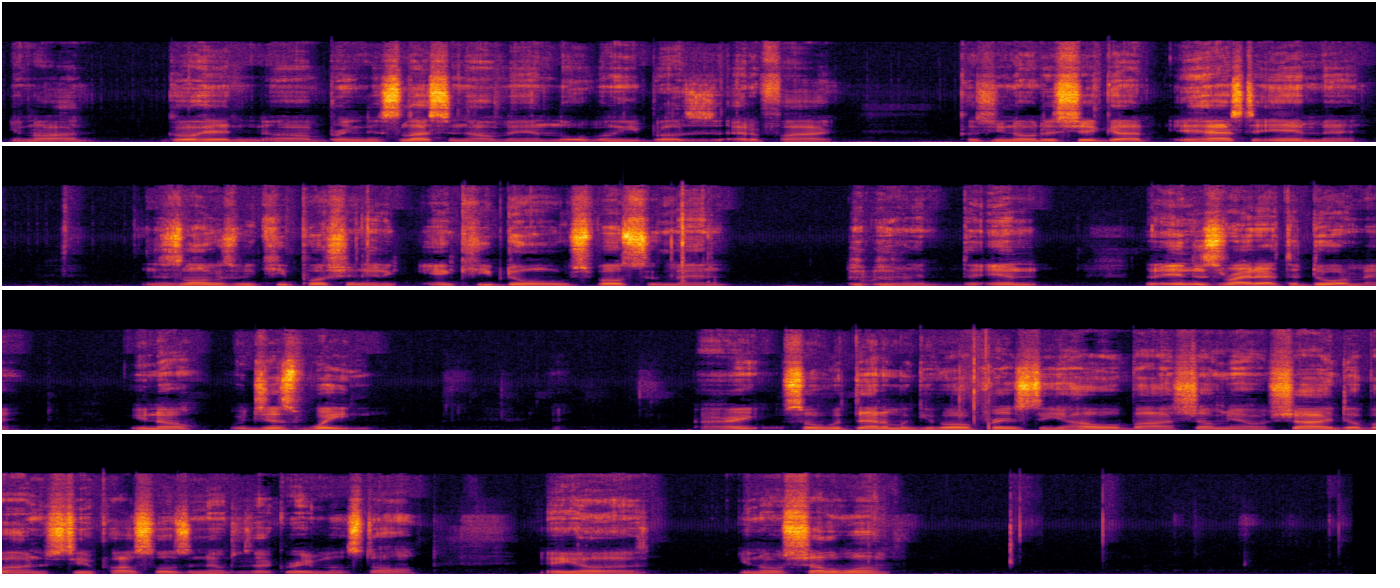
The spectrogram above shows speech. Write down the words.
you know I go ahead and uh, bring this lesson out, man. Lord willing, brothers is edified, because you know this shit got it has to end, man. And as long as we keep pushing and, and keep doing what we're supposed to, man, the end the end is right at the door, man. You know, we're just waiting. All right. So with that, I'm gonna give all praise to Yahweh, Ba Shem Yahweh Shai, double honors to the apostles and elders that Great Millstone. Hey, uh, you know, Shalom.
